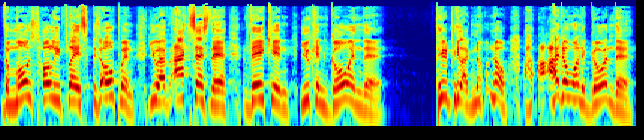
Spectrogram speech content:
the most holy place is open, you have access there, they can, you can go in there. They would be like, no, no, I, I don't want to go in there.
